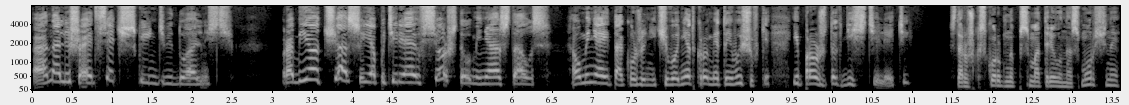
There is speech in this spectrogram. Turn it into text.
а она лишает всяческой индивидуальности. Пробьет час, и я потеряю все, что у меня осталось. А у меня и так уже ничего нет, кроме этой вышивки и прожитых десятилетий. Старушка скорбно посмотрела на сморщенные,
